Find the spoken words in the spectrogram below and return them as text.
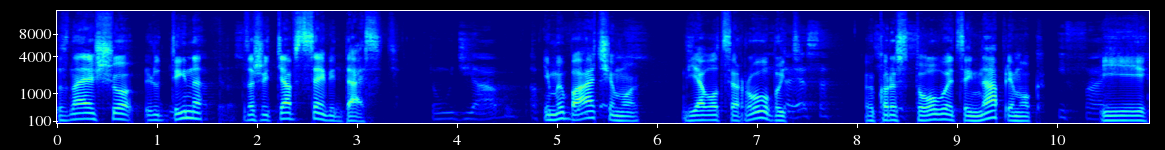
знає, що людина за життя все віддасть. І ми бачимо, isso, диявол це робить, використовує цей напрямок e і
